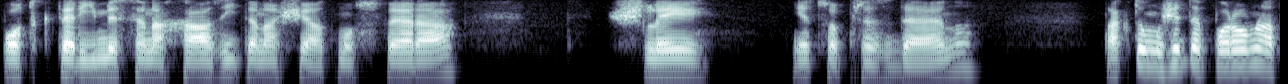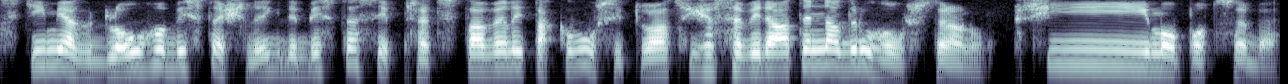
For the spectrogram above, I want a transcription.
pod kterými se nachází ta naše atmosféra, šli něco přes den, tak to můžete porovnat s tím, jak dlouho byste šli, kdybyste si představili takovou situaci, že se vydáte na druhou stranu, přímo pod sebe.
